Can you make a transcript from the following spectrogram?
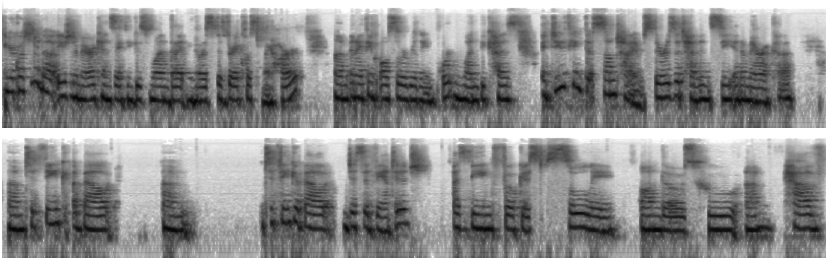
your question about Asian Americans, I think, is one that you know is, is very close to my heart, um, and I think also a really important one because I do think that sometimes there is a tendency in America um, to think about um, to think about disadvantage as being focused solely on those who um, have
